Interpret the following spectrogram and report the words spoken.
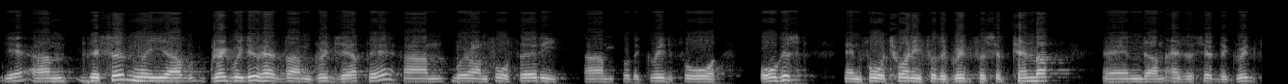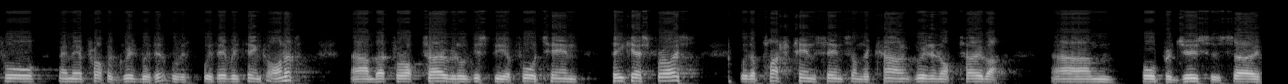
Yeah, um, there's certainly, uh, Greg, we do have um, grids out there. Um, we're on 430 um, for the grid for August and 420 for the grid for September. And um, as I said, the grid for, and their proper grid with it, with, with everything on it. Um, but for October, it'll just be a 410 PCAS price with a plus 10 cents on the current grid in October um, for producers. So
